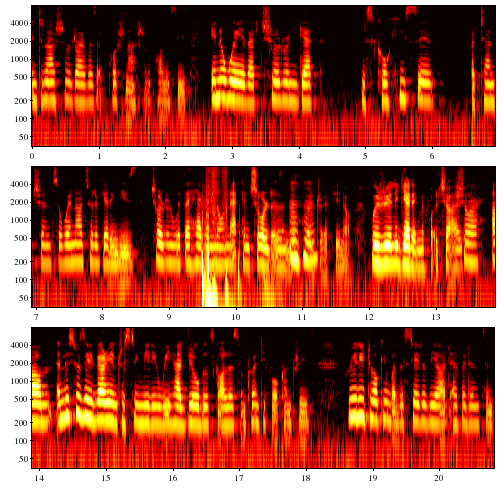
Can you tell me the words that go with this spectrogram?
international drivers that push national policies in a way that children get this cohesive attention. So we're not sort of getting these children with a head and no neck and shoulders and no Mhm. midriff, you know. We're really getting the full child. Sure. Um, and this was a very interesting meeting. We had global scholars from 24 countries really talking about the state of the art evidence and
